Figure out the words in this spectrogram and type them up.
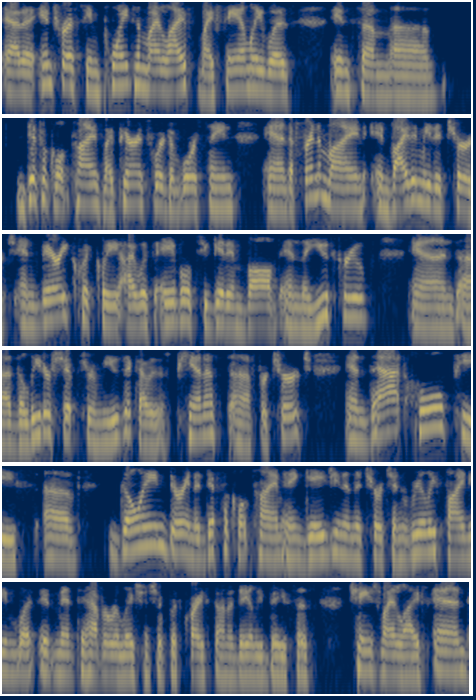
at an interesting point in my life. My family was in some, uh, difficult times. My parents were divorcing and a friend of mine invited me to church and very quickly I was able to get involved in the youth group and uh, the leadership through music. I was a pianist uh, for church, and that whole piece of going during a difficult time and engaging in the church and really finding what it meant to have a relationship with Christ on a daily basis changed my life. And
